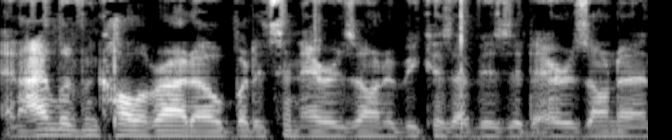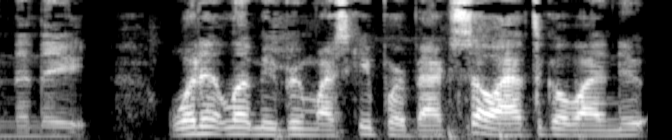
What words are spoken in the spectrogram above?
and I live in Colorado, but it's in Arizona because I visited Arizona, and then they wouldn't let me bring my skateboard back, so I have to go buy a new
